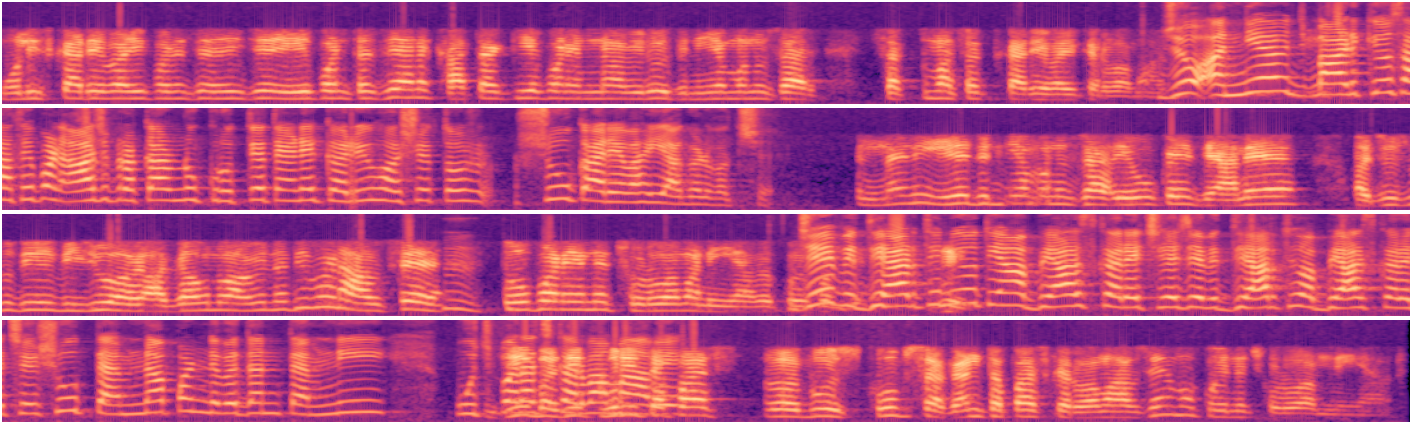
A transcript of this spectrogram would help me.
પોલીસ કાર્યવાહી પણ થઈ છે એ પણ થશે અને ખાતાકીય પણ એમના વિરુદ્ધ નિયમ અનુસાર સખ્તમાં સખ્ત કાર્યવાહી કરવામાં જો અન્ય બાળકીઓ સાથે પણ આ જ પ્રકારનું કૃત્ય તેણે કર્યું હશે તો શું કાર્યવાહી આગળ વધશે? નહીં નહીં એ જ નિયમ અનુસાર એવું કઈ ધ્યાને હજુ સુધી બીજું અગાઉનું આવ્યું નથી પણ આવશે. તો પણ એને છોડવામાં નહીં આવે જે. વિદ્યાર્થીનીઓ ત્યાં અભ્યાસ કરે છે જે વિદ્યાર્થીઓ અભ્યાસ કરે છે શું તેમના પણ નિવેદન તેમની પૂછપરછ કરવામાં આવે? તપાસ ખૂબ સઘન તપાસ કરવામાં આવશે એમાં કોઈને છોડવામાં નહીં આવે.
